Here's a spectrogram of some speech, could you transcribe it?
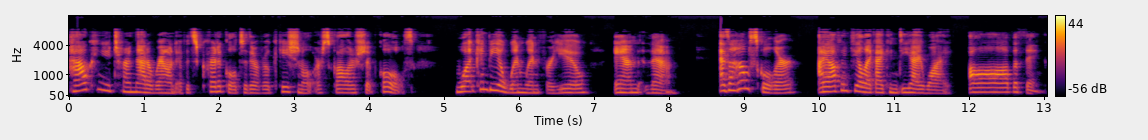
how can you turn that around if it's critical to their vocational or scholarship goals? What can be a win-win for you and them? As a homeschooler, I often feel like I can DIY all the things,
